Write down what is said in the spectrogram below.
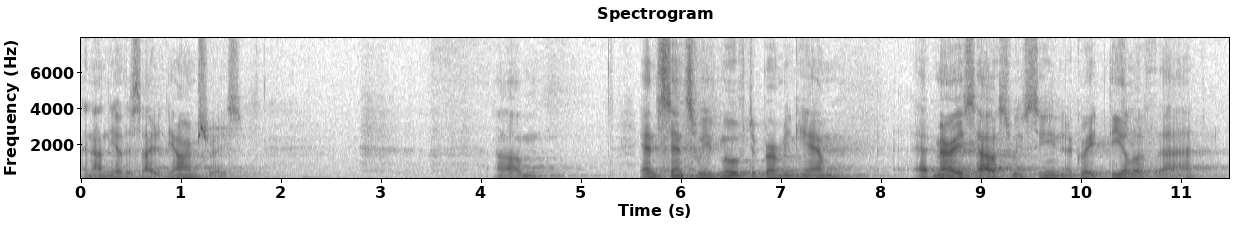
and on the other side of the arms race. Um, and since we've moved to Birmingham, at Mary's house, we've seen a great deal of that,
